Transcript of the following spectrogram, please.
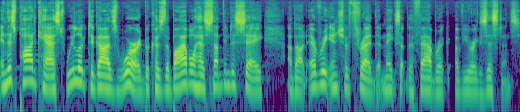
In this podcast, we look to God's Word because the Bible has something to say about every inch of thread that makes up the fabric of your existence.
